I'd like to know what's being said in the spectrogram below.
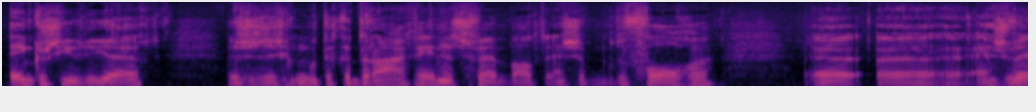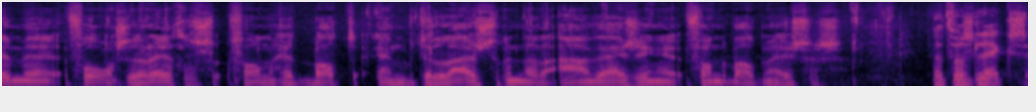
inclusief de jeugd... dus ze zich moeten gedragen in het zwembad en ze moeten volgen... en zwemmen volgens de regels van het bad... en moeten luisteren naar de aanwijzingen van de badmeesters. Dat was Lex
